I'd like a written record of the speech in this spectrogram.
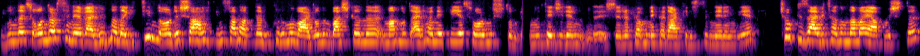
Bunda işte 14 sene evvel Lübnan'a gittiğimde orada Şahit İnsan Hakları Kurumu vardı. Onun başkanı Mahmut El Hanefi'ye sormuştum mültecilerin işte rakamı ne kadar Filistinlerin diye. Çok güzel bir tanımlama yapmıştı.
